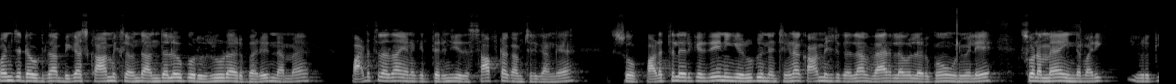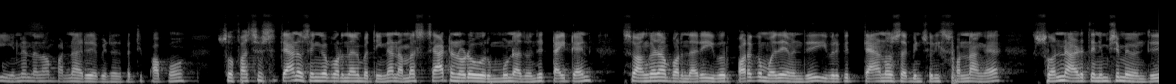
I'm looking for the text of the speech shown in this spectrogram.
கொஞ்சம் டவுட் தான். பிகாஸ் காமிக்ஸில் வந்து அந்தளவுக்கு ஒரு ரூடாக இருப்பார். நம்ம படத்தில் தான் எனக்கு தெரிஞ்சு இதை சாஃப்டாக காமிச்சிருக்காங்க. ஸோ படத்தில் இருக்கிறதே நீங்கள் ரூடு நினச்சிங்கன்னா காமிக்ஸ் இருக்கிறதுலாம் வேறு லெவலில் இருக்கும் உண்மையிலே ஸோ நம்ம இந்த மாதிரி இவருக்கு என்னென்னலாம் பண்ணார் அப்படின்றத பற்றி பார்ப்போம். ஸோ ஃபஸ்ட் ஃபஸ்ட்டு தேனோஸ் எங்கே பிறந்தாருன்னு பார்த்தீங்கன்னா நம்ம ஸ்டாட்டனோட ஒரு மூணு அது வந்து டைட்டன் ஸோ அங்கே தான் பிறந்தாரு. இவர் பிறக்கும் போதே வந்து இவருக்கு தேனோஸ் அப்படின்னு சொல்லி சொன்னாங்க. சொன்ன அடுத்த நிமிஷமே வந்து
